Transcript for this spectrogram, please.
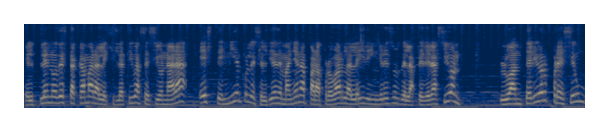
el Pleno de esta Cámara Legislativa sesionará este miércoles, el día de mañana, para aprobar la Ley de Ingresos de la Federación. Lo anterior precede un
